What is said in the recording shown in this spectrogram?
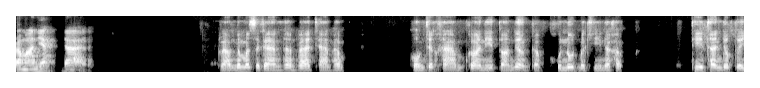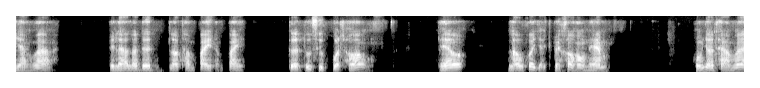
ประมาณเนี้ยได้กราบนมัสการท่านพระอาจารย์ครับ ผมจะถามกรณีต่อเนื่องกับคุณนุชเมื่อกี้นะครับ ที่ท่านยกตัวอย่างว่า เวลาเราเดินเราทำไปทำไป เกิดรู้สึกปวดท้อง แล้วเราก็อยากไปเข้าห้องน้ำผมอยากถามว่า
